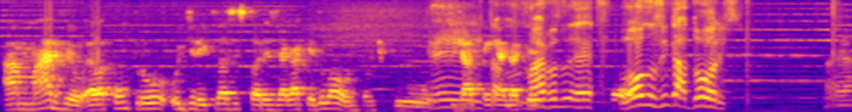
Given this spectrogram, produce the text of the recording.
a Marvel, ela comprou o direito das histórias de HQ do LoL. Então, tipo, Eita, já tem HQ. Marvel, é, LoL nos Vingadores. É.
